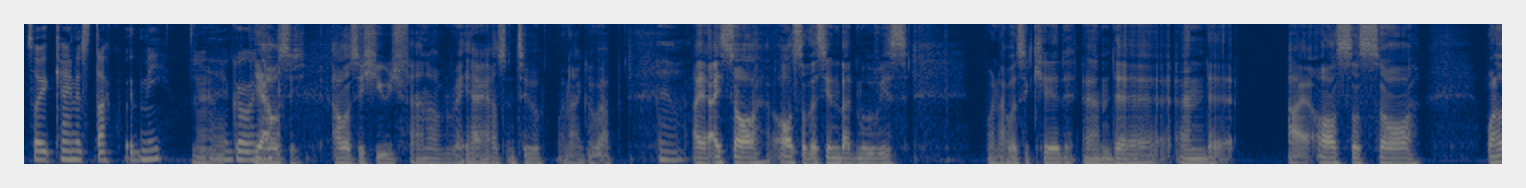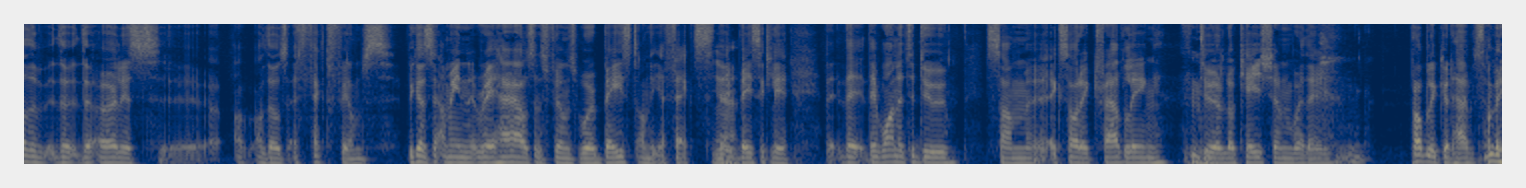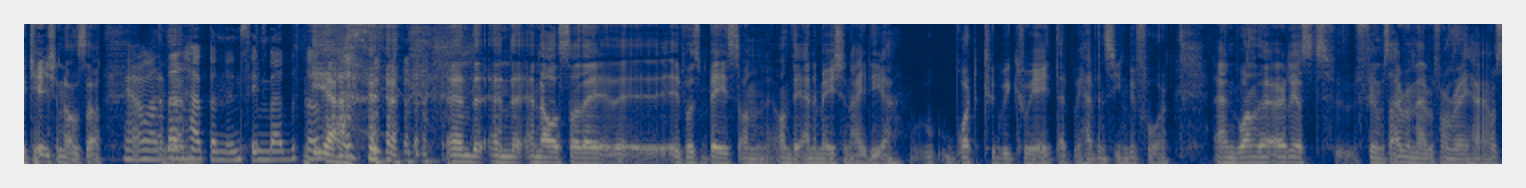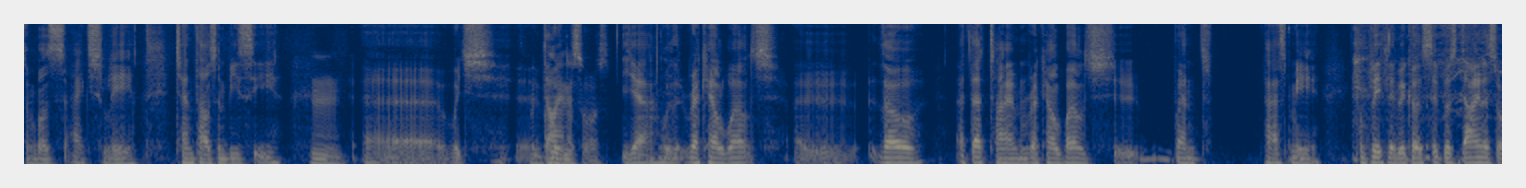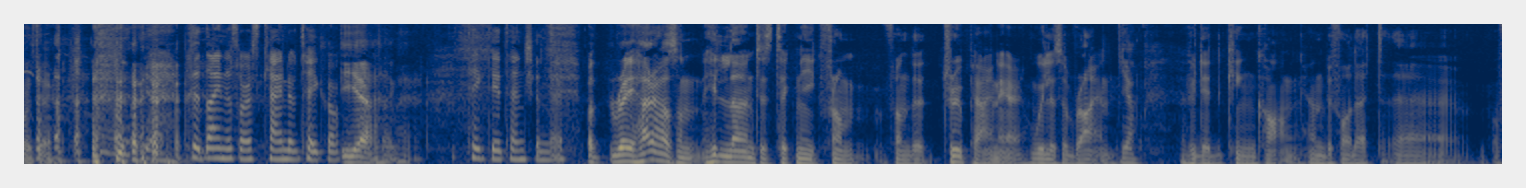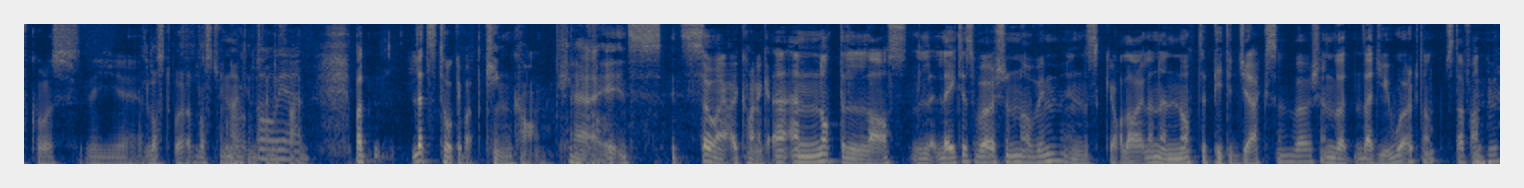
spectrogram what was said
So it kind of stuck with me Yeah. uh, growing yeah, I was a, I was a huge fan of Ray Harryhausen too when I grew up. yeah. I, I saw also the Sinbad movies when I was a kid, and uh, and uh, I also saw one of the the, the earliest uh, of, those effect films because I mean Ray Harryhausen's films were based on the effects. Yeah. They basically they, they wanted to do some uh, exotic traveling to a location where they probably could have some vacation also. Yeah, well, And that then- happened in Sinbad. so- Yeah, and and and also they, they, it was based on on the animation idea. What could we create that we haven't seen before? And one of the earliest films I remember from Ray Harryhausen was actually Ten Thousand BC, Hmm. uh, which uh, With with- dinosaurs. yeah, with Raquel Welch. Uh, though at that time Raquel Welch uh, went past me completely because it was dinosaurs there. yeah. The dinosaurs kind of take off, Yeah. take the attention there. But Ray Harryhausen, he learned his technique from from the true pioneer Willis O'Brien, Yeah. who did King Kong, and before that, uh, of course, the uh, Lost World Lost in World. 1925. Oh, yeah. But let's talk about King Kong. King Uh, Kong. It's it's so iconic, uh, and not the last l- latest version of him in Skull Island, and not the Peter Jackson version that that you worked on, Stefan, Mm-hmm.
